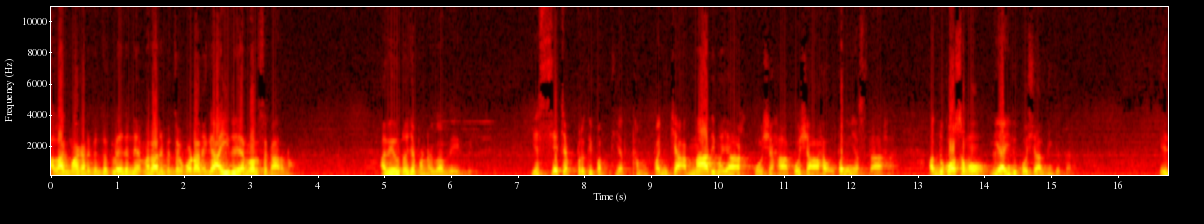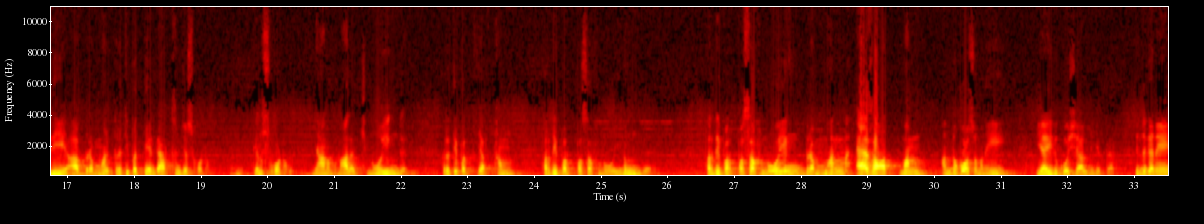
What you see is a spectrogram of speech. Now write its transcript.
అలాగే మాకు అనిపించట్లేదండి. మరి అనిపించకపోవడానికి ఐదు ఎర్రర్స్ కారణం. అవి ఏమిటో చెప్పండి అవి అవి ఎస్య చ ప్రతిపత్త్యర్థం పంచ అన్నాదిమయా కోశ కోశా ఉపన్యస్తా. అందుకోసము ఈ ఐదు కోశాలని చెప్పారు. ఇది ఆ బ్రహ్మ ప్రతిపత్తి అంటే అర్థం చేసుకోవటం. తెలుసుకోవటం. జ్ఞానం knowledge knowing ప్రతిపత్త్యర్థం for the purpose of knowing for the purpose of knowing Brahman as Atman అందుకోసమని ఈ ఐదు కోశాలని చెప్పారు. ఎందుకని?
